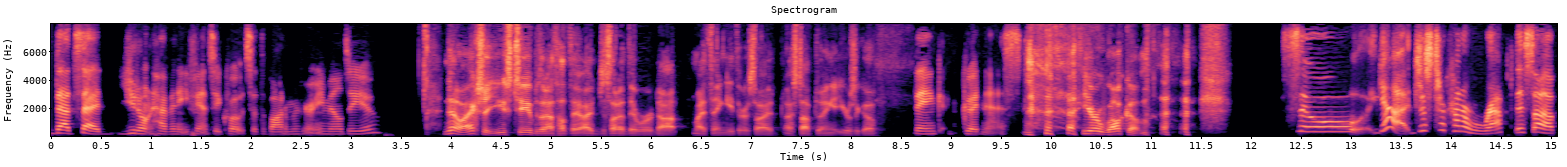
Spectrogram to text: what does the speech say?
that said, you don't have any fancy quotes at the bottom of your email, do you? No, I actually used to, but then I thought they, I decided they were not my thing either, so I, I stopped doing it years ago. Thank goodness. You're welcome. so, yeah, just to kind of wrap this up,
